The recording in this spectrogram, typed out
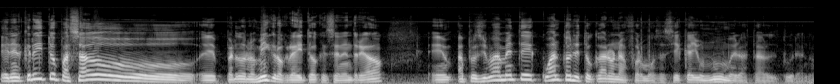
En el crédito pasado, eh, perdón, los microcréditos que se han entregado, eh, aproximadamente cuántos le tocaron a Formosa, si es que hay un número a esta altura, ¿no?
